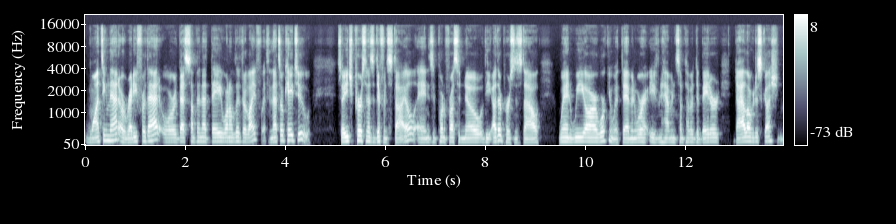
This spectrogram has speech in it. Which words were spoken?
wanting that or ready for that or that's something that they want to live their life with and that's okay too so each person has a different style, and it's important for us to know the other person's style when we are working with them and we're even having some type of debate or dialogue or discussion.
